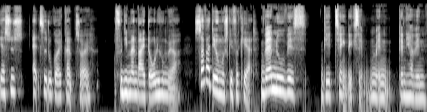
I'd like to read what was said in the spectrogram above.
jeg synes altid, du går i grimt tøj, fordi man var i dårlig humør, så var det jo måske forkert. Hvad nu, hvis det er et tænkt eksempel, men den her ven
